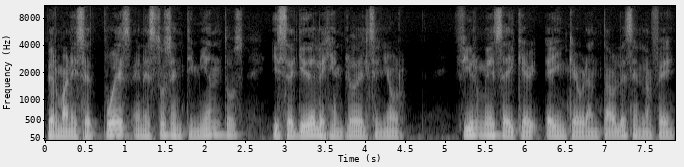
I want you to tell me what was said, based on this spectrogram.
Permaneced pues en estos sentimientos y seguid el ejemplo del Señor, firmes e, e inquebrantables en la fe,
